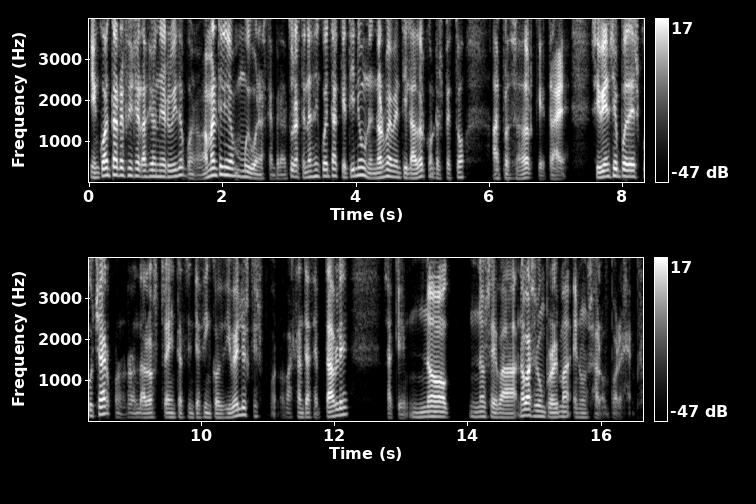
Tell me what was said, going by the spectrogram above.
Y en cuanto a refrigeración y ruido, bueno, ha mantenido muy buenas temperaturas. Tened en cuenta que tiene un enorme ventilador con respecto al procesador que trae. Si bien se puede escuchar, bueno, ronda los 30-35 decibelios, que es bastante aceptable. O sea que no no, se va, no va a ser un problema en un salón, por ejemplo.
